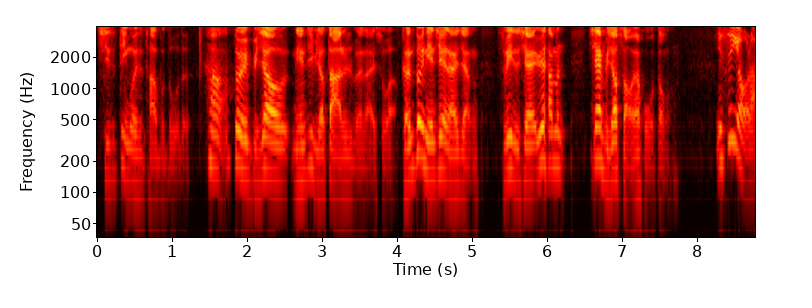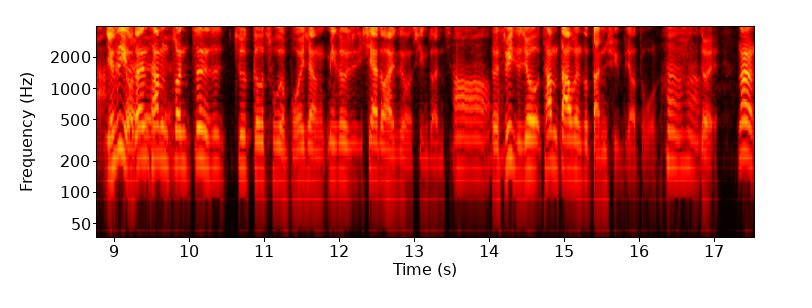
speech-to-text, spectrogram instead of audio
其实定位是差不多的。哼，对于比较年纪比较大的日本人来说啊，可能对年轻人来讲，Speed 现在因为他们现在比较少在活动，也是有啦，也是有，但是他们专真的是就是歌出的不会像 Mr. 现在都还是有新专辑。哦，对，Speed 就他们大部分都单曲比较多了。哼哼，对，那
